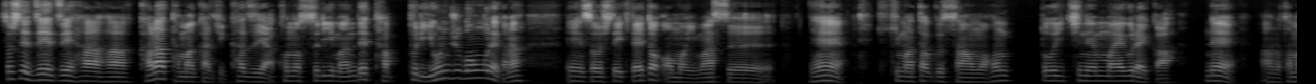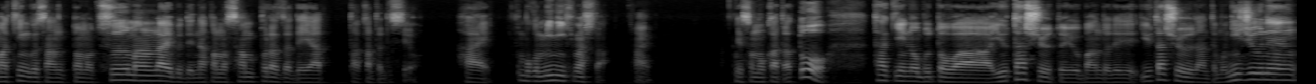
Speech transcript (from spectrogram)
そしてゼーゼーハーハーから玉梶和也、このスリーマンでたっぷり45分ぐらいかな、演奏していきたいと思います。ねえ、キキマタクさんは本当1年前ぐらいか、ねえ、あの、玉キングさんとのツーマンライブで中野サンプラザでやった方ですよ。はい。僕見に行きました。はい。で、その方と、滝信人はユタ州というバンドで、ユタ州なんてもう20年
